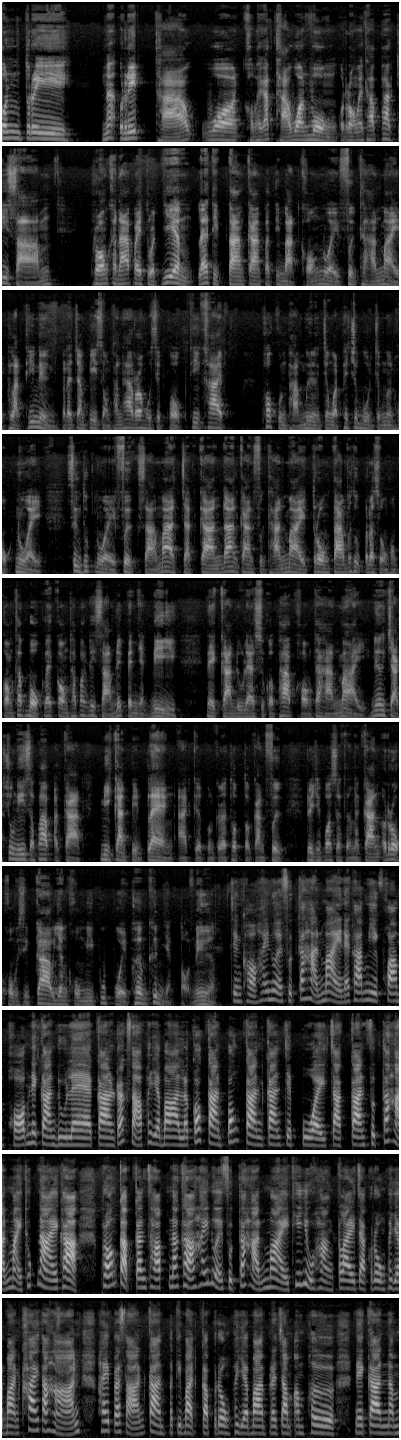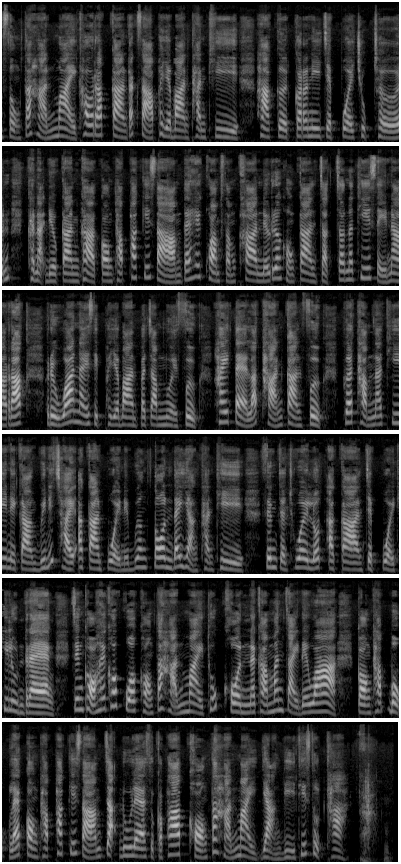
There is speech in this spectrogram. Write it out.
พลตรีณริศถาวรขออภัยครับถาวรวงศ์รองแม่ทัพภาคที่ 3 พร้อมคณะไปตรวจเยี่ยม และติดตามการปฏิบัติของหน่วยฝึกทหารใหม่ผลัดที่ 1 ประจำปี 2566 ที่ค่าย พ่อขุนผาเมืองจังหวัดเพชรบูรณ์จำนวน 6 หน่วย ซึ่งทุกหน่วยฝึกสามารถจัดการด้านการฝึกทหารใหม่ตรงตามวัตถุประสงค์ของกองทัพบกและกองทัพภาคที่ 3 ได้เป็นอย่างดี ในการดูแลสุขภาพของทหารใหม่ เนื่องจากช่วงนี้สภาพอากาศมีการเปลี่ยนแปลงอาจเกิดผลกระทบต่อการฝึก โดยเฉพาะสถานการณ์โรคโควิด -19 ยังคงมีผู้ป่วยเพิ่มขึ้นอย่างต่อเนื่อง จึงขอให้หน่วยฝึกทหารใหม่นะคะมีความพร้อมในการดูแลการรักษาพยาบาล แล้วก็การป้องกันการเจ็บป่วย จากการฝึกทหารใหม่ทุกนายค่ะ พร้อมกับการทับนะคะ ให้หน่วยฝึกทหารใหม่ที่อยู่ห่างไกลจากโรงพยาบาลค่ายทหาร ให้ประสานการปฏิบัติกับโรงพยาบาลประจำอำเภอ ในการนำส่งทหารใหม่เข้ารับการรักษาพยาบาลทันที หากเกิดกรณีเจ็บป่วยฉุกเฉิน ขณะเดียวกันค่ะ กองทัพภาคที่ 3 ได้ให้ความสำคัญในเรื่องของการจัดเจ้าหน้าที่เสนารักษ์ หรือว่าในสิบพยาบาลประจำหน่วยฝึก ให้แต่ละฐานการฝึก เพื่อทำหน้าที่ในการวินิจฉัยอาการป่วยในเบื้องต้นได้อย่างทันที ซึ่งจะช่วยลดอาการเจ็บป่วยที่รุนแรง จึงขอให้ครอบครัวของทหารใหม่ทุกคนนะคะมั่นใจได้ว่ากองทัพบบกและกองทัพภาคที่ 3 จะดูแลสุขภาพของทหารใหม่อย่างดีที่สุดค่ะ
